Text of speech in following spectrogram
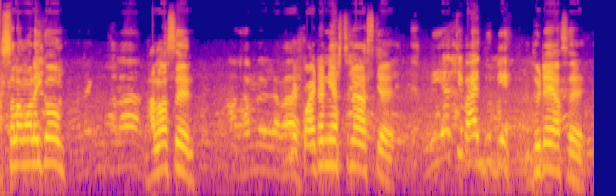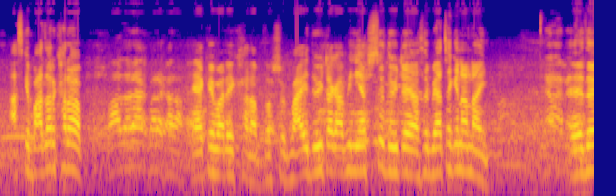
আসসালামু আলাইকুম। ভালো আছেন? কয়টা নিয়ে আসছিলেন আজকে? ভাই দুটি। দুইটাই আছে। আজকে বাজার খারাপ? একেবারে খারাপ। দর্শক। ভাই দুইটা গাভী নিয়ে আসছে দুইটাই আছে। বেচা কিনা নাই? এই যে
